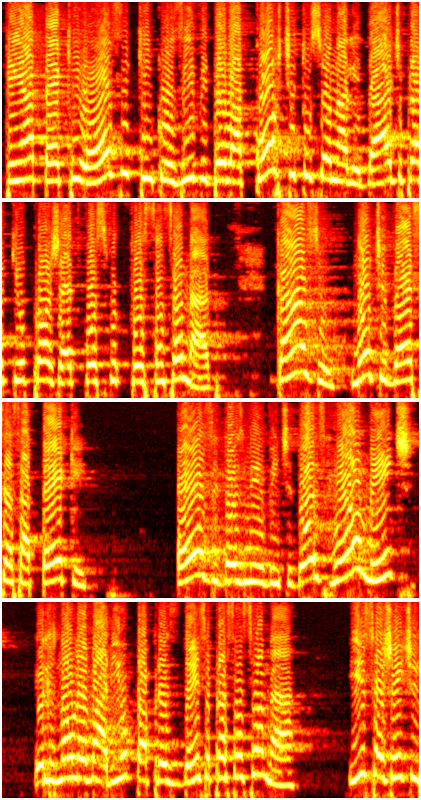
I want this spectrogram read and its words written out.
tem a PEC 11, que inclusive deu a constitucionalidade para que o projeto fosse, fosse sancionado. Caso não tivesse essa PEC 11 2022, realmente eles não levariam para a presidência para sancionar. Isso a gente,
